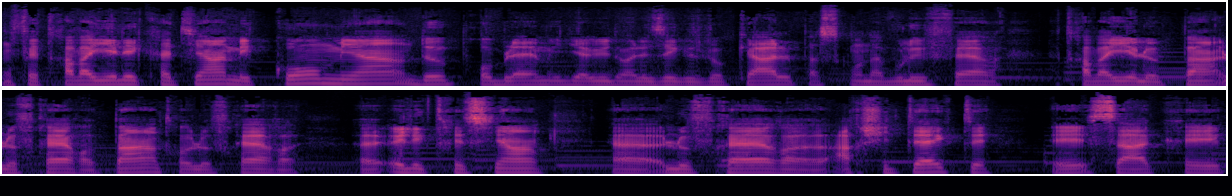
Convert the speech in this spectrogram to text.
on fait travailler les chrétiens. Mais combien de problèmes il y a eu dans les églises locales parce qu'on a voulu faire travailler le, frère peintre, le frère électricien, le frère architecte, et ça a créé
